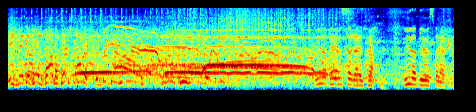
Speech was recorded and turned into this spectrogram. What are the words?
He's making towards ball. The first dollar is making a run. Wieder die Österreicher. Wieder die Österreicher.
